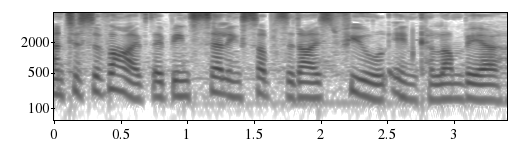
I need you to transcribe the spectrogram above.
and to survive they've been selling subsidised fuel in Colombia.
